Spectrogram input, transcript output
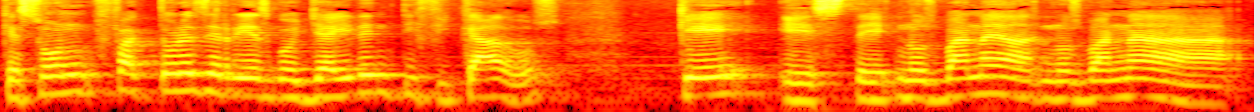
que son factores de riesgo ya identificados que este, nos van a, nos van a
